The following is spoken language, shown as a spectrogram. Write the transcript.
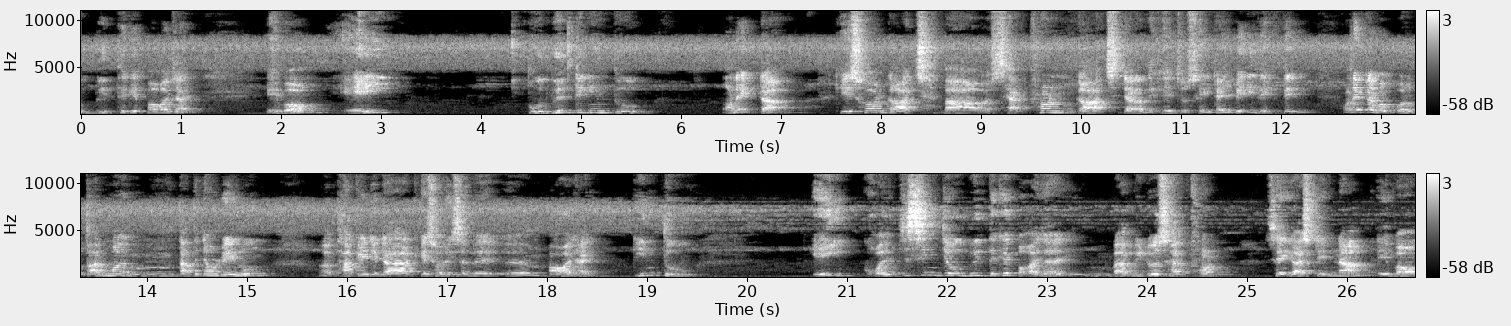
উদ্ভিদ থেকে পাওয়া যায় এবং এই উদ্ভিদটি কিন্তু অনেকটা কেশর গাছ বা স্যাফ্রন গাছ যারা দেখেছ, সেই টাইপেরই দেখতে। অনেকটা তার তাতে যেমন রেণু থাকে যেটা কেশর হিসেবে পাওয়া যায়। কিন্তু এই কলচিসিন যে উদ্ভিদ থেকে পাওয়া যায়, বা মিডো স্যাফ্রন, সেই গাছটির নাম এবং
